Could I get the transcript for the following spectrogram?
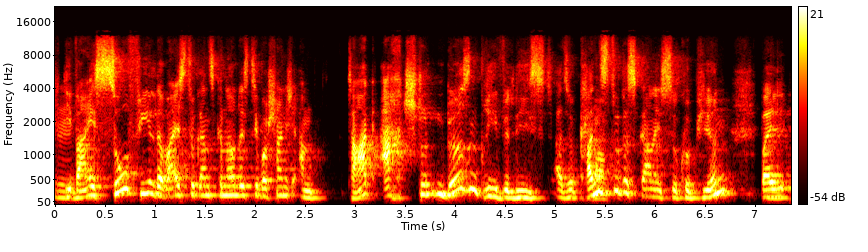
mhm. die weiß so viel, da weißt du ganz genau, dass die wahrscheinlich am Tag acht Stunden Börsenbriefe liest. Also kannst ja. du das gar nicht so kopieren, weil mhm.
